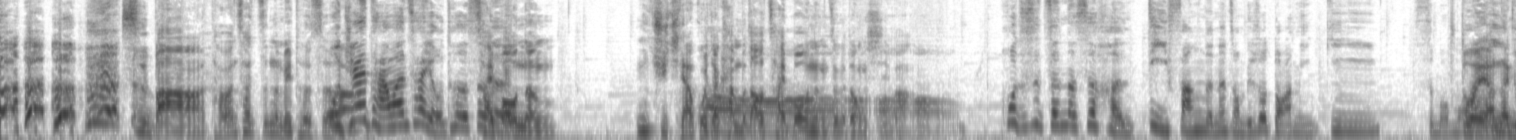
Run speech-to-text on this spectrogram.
是。吧，台湾菜真的没特色啊。我觉得台湾菜有特色。菜包能，你去其他国家看不到菜包能这个东西吧？哦，或者是真的是很地方的那种，比如说短米鸡、什么？对啊，那你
